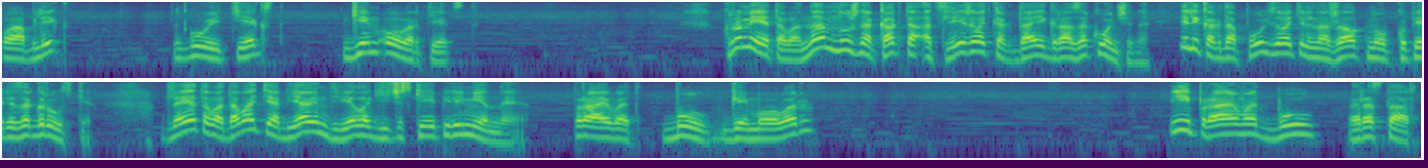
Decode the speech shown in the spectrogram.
Public, GUI текст, Game Over текст. Кроме этого, нам нужно как-то отслеживать, когда игра закончена, или когда пользователь нажал кнопку перезагрузки – для этого давайте объявим две логические переменные. Private bool gameover и private bool restart.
